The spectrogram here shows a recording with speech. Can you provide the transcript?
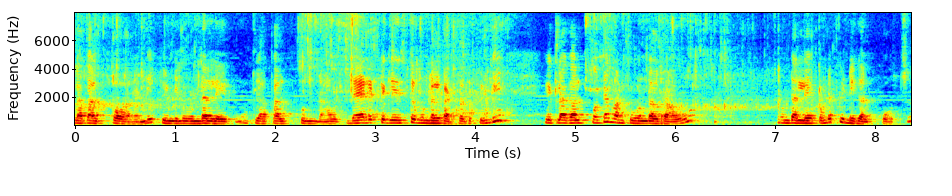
ఇట్లా కలుపుకోవాలండి. పిండిని ఉండలు లేకు ఇట్లా కలుపుకుంటా డైరెక్ట్గా వేస్తే ఉండలు కట్టదు పిండి ఇట్లా కలుపుకుంటే మనకు ఉండలు రావు. ఉండలు లేకుండా పిండి కలుపుకోవచ్చు.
